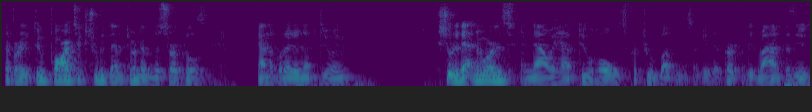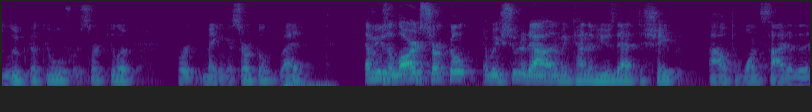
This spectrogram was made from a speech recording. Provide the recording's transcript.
separated two parts, extruded them, turned them into circles. Kind of what I ended up doing. Extruded that inwards, and now we have two holes for two buttons. Okay, they're perfectly round because I use a loop cut tool for circular, for making a circle, right? Then we use a large circle, and we shoot it out, and we kind of use that to shape out one side of the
